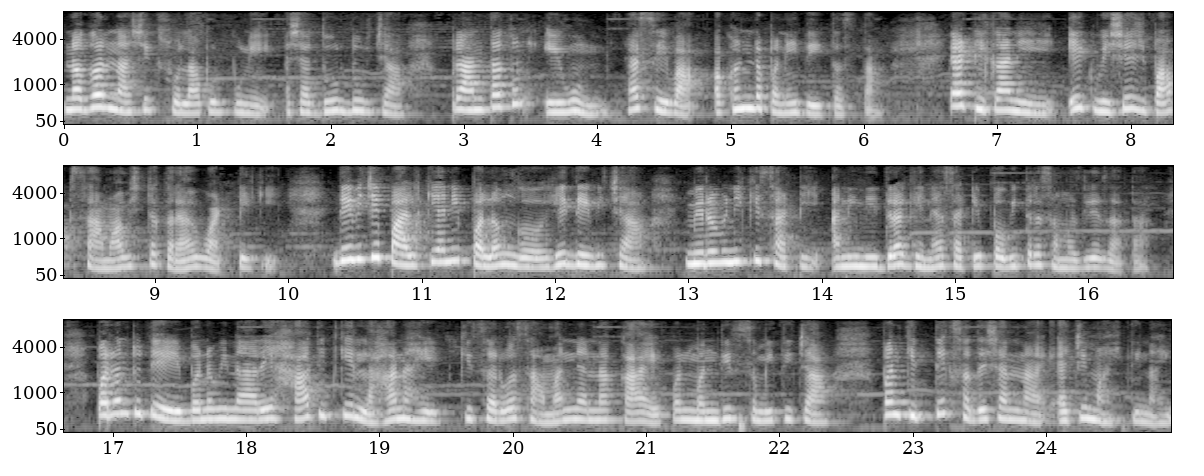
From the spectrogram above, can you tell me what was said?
नगर नाशिक सोलापूर पुणे अशा दूरदूरच्या प्रांतातून येऊन ह्या सेवा अखंडपणे देत असतात. या ठिकाणी एक विशेष बाब समाविष्ट करावी वाटते की देवीची पालखी आणि पलंग हे देवीच्या मिरवणुकीसाठी आणि निद्रा घेण्यासाठी पवित्र समजले जातात. परंतु ते बनविणारे हात इतके लहान आहेत की सर्वसामान्यांना काय पण मंदिर समितीच्या पण कित्येक सदस्यांना याची माहिती नाही.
